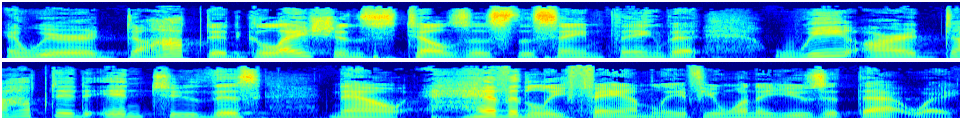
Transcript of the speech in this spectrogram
and we're adopted. Galatians tells us the same thing that we are adopted into this now heavenly family, if you want to use it that way.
